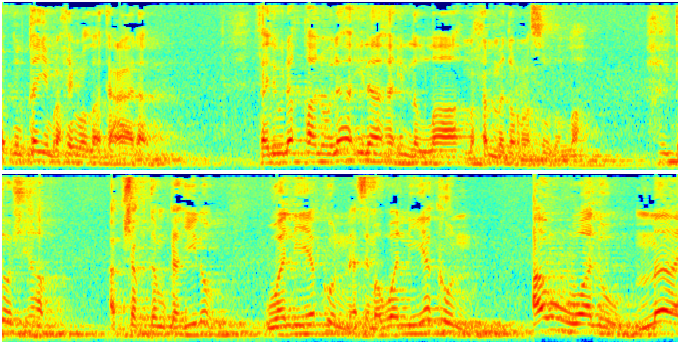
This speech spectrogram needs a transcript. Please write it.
ابن القيم رحمه الله تعالى فليلقنوا لا الله محمد رسول الله haitoshi hapo akishakutamka hilo waliyakun nasema waliyakun awwalu ma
